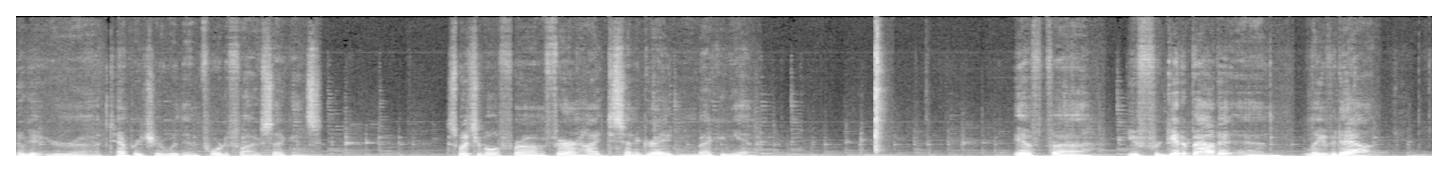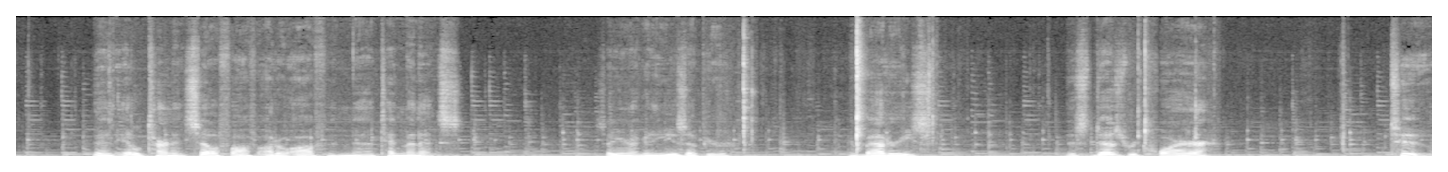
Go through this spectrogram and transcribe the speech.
You'll get your uh, temperature within four to five seconds. Switchable from Fahrenheit to centigrade and back again. If uh, you forget about it and leave it out, then it'll turn itself off, auto off in uh, 10 minutes. So you're not going to use up your, your batteries. This does require two.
